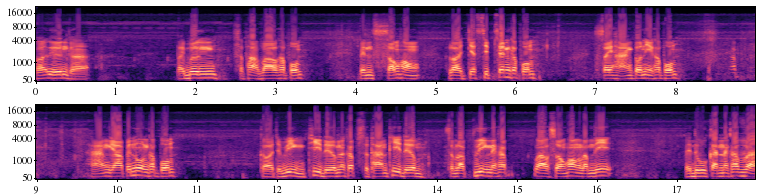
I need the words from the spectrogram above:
ก่อนอื่นก็ไปเบิ้งสภาพเบาครับผม เป็นสองห้องร้อยเจ็ดสิบเซนครับผม ใส่หางตัวนี้ครับผมครับหางยาวไปนู่นครับผม ก็จะวิ่งที่เดิมนะครับ สถานที่เดิมสำหรับวิ่งนะครับว่าวสองห้องลำนี้ ไปดูกันนะครับว่า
